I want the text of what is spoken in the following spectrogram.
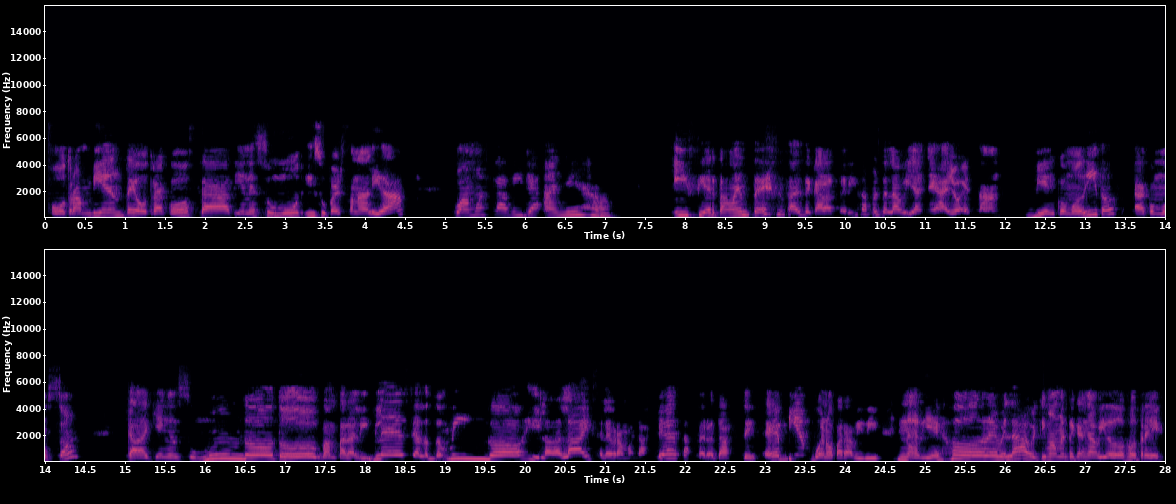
otro ambiente, otra cosa, tiene su mood y su personalidad. ¿Cómo es la villa añeja? Y ciertamente, ¿sabes? Se caracteriza por ser la villa añeja. Ellos están bien comoditos a como son cada quien en su mundo, todos van para la iglesia los domingos y la la la y celebramos las fiestas, pero that's it. Es bien bueno para vivir. Nadie jode, ¿verdad? Últimamente que han habido dos o tres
